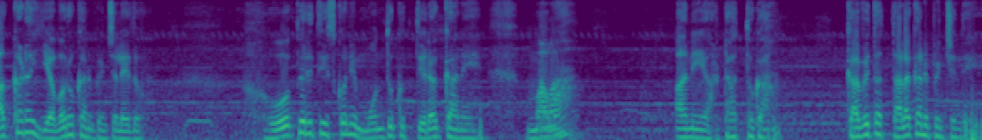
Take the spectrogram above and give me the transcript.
అక్కడ ఎవరూ కనిపించలేదు. ఊపిరి తీసుకొని ముందుకు తిరగగానే మామా అని హఠాత్తుగా కవిత తల కనిపించింది.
